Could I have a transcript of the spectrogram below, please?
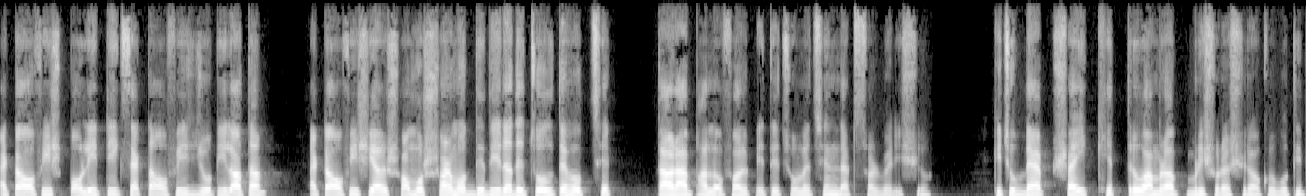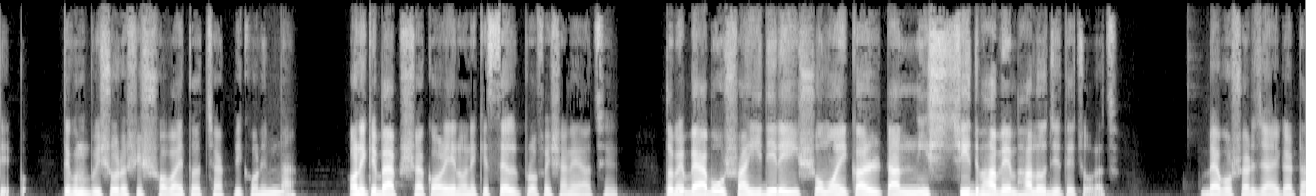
একটা অফিস পলিটিক্স একটা অফিস জটিলতা, একটা অফিসিয়াল সমস্যার মধ্যে দিয়ে যাদের চলতে হচ্ছে, তারা ভালো ফল পেতে চলেছেন দ্যাটস অল ভেরি শিওর কিছু ব্যবসায়িক ক্ষেত্রেও আমরা বৃষরাশির অগ্রগতি দেখব। দেখুন বৃষরাশির সবাই তো আর চাকরি করেন না। অনেকে ব্যবসা করেন, অনেকে সেলফ প্রফেশনে আছেন। তবে ব্যবসায়ীদের এই সময়কালটা নিশ্চিতভাবে ভালো যেতে চলেছে। ব্যবসার জায়গাটা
